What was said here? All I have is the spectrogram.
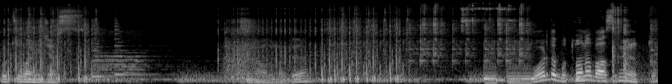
kurtulamayacağız. Yine olmadı. Bu arada butona basmayı unuttum.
